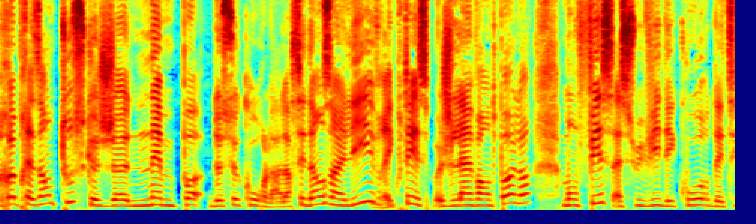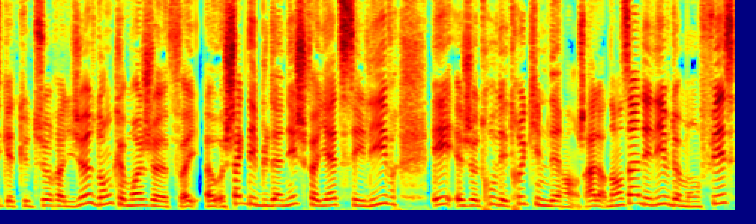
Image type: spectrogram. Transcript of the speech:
représente tout ce que je n'aime pas de ce cours-là. Alors, c'est dans un livre. Mhm. Écoutez, je l'invente pas, là. Mon fils a suivi des cours d'étiquette culture religieuse. Donc, moi, je feuille, euh, chaque début d'année, je feuillette ses livres et je trouve des trucs qui me dérangent. Alors, dans un des livres de mon fils,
